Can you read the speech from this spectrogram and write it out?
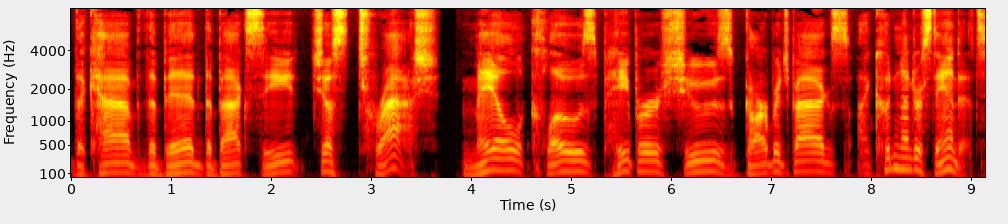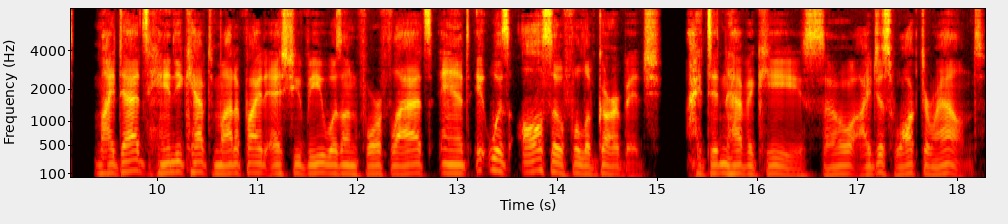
The cab, the bed, the back seat, just trash. Mail, clothes, paper, shoes, garbage bags. I couldn't understand it. My dad's handicapped modified SUV was on four flats, and it was also full of garbage. I didn't have a key, so I just walked around.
